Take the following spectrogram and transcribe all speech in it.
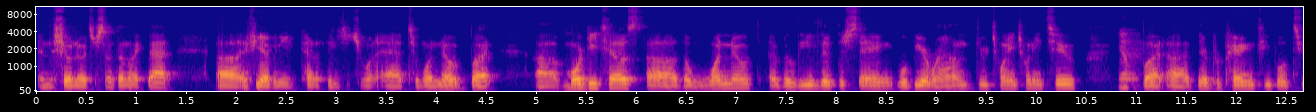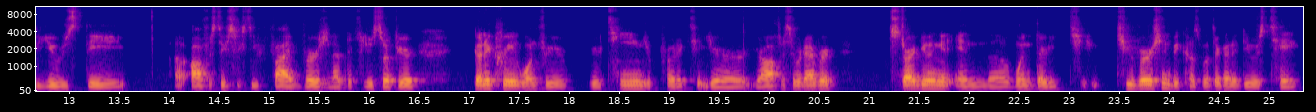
in the show notes or something like that. Uh, if you have any kind of things that you want to add to OneNote, but uh, more details. Uh, the OneNote, I believe that they're saying will be around through 2022 Yep. but uh, they're preparing people to use the uh, Office 365 version of it. If you so, if you're going to create one for your your team, your product, your your office or whatever, start doing it in the Win32 version because what they're going to do is take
